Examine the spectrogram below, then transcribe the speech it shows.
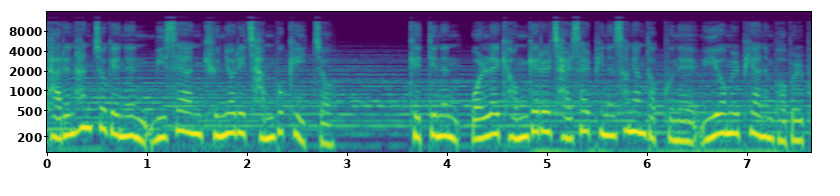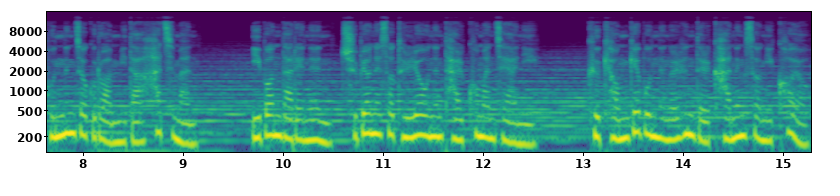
다른 한쪽에는 미세한 균열이 잠복해 있죠. 개띠는 원래 경계를 잘 살피는 성향 덕분에 위험을 피하는 법을 본능적으로 압니다. 하지만 이번 달에는 주변에서 들려오는 달콤한 제안이 그 경계 본능을 흔들 가능성이 커요.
